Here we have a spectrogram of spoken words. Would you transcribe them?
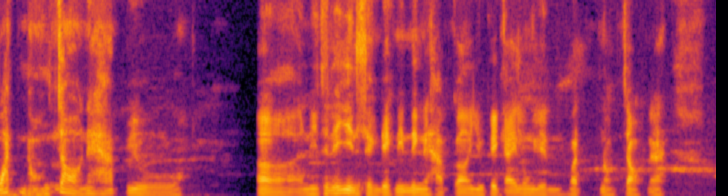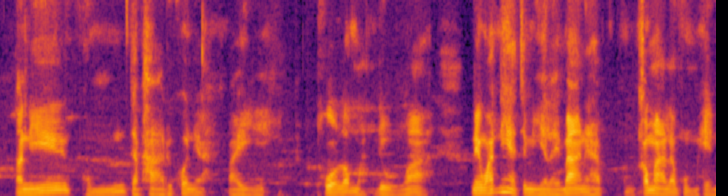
วัดหนองจอกนะครับ อยู่เอ่ออันนี้จะได้ยินเสียงเด็กนิดนึงนะครับ ก็อยู่ใกล้ๆโรงเรียนวัดหนองจอกนะ ตอนนี้ผมจะพาทุกคนเนี่ยไปทัวร์รอบหมัดดูว่า ในวัดเนี่ยจะมีอะไรบ้างนะครับ ผมเข้ามาแล้วผมเห็น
